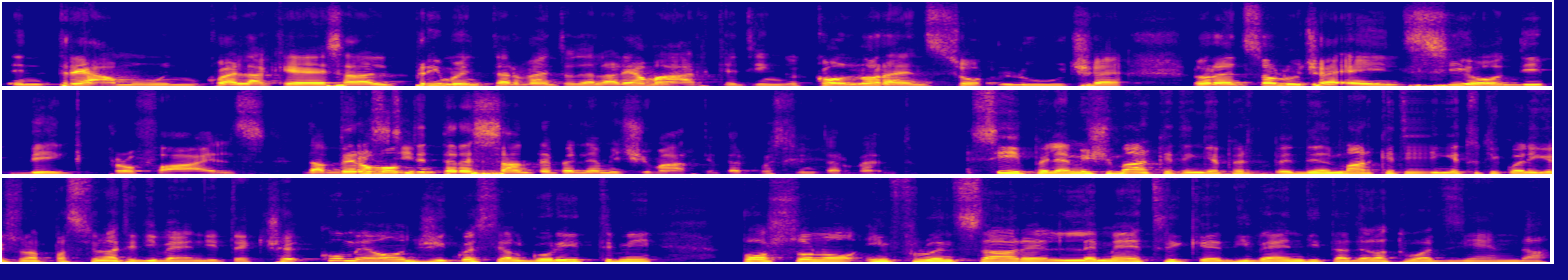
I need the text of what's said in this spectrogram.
entriamo in quella che sarà il primo intervento dell'area marketing con Lorenzo Luce. Lorenzo Luce è il CEO di Big Profiles. Davvero eh sì. molto interessante per gli amici marketer questo intervento. Sì, per gli amici marketing e per, per del marketing e tutti quelli che sono appassionati di vendite, cioè come oggi questi algoritmi possono influenzare le metriche di vendita della tua azienda.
